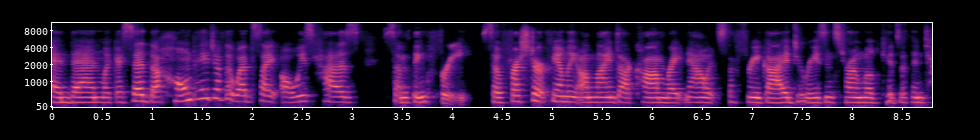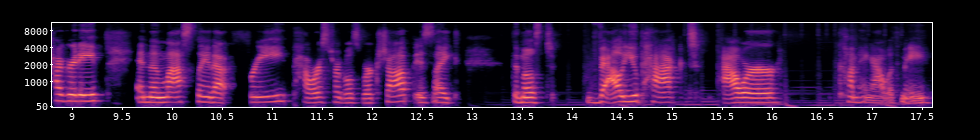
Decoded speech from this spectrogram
And then, like I said, the homepage of the website always has something free. So, freshstartfamilyonline.com, right now, it's the free guide to raising strong willed kids with integrity. And then, lastly, that free Power Struggles workshop is like the most value packed hour. Come hang out with me.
